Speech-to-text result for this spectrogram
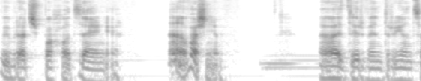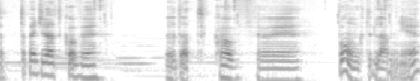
wybrać pochodzenie. A, właśnie. Edyr wędrująca. To będzie dodatkowy dodatkowy punkt dla mnie.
